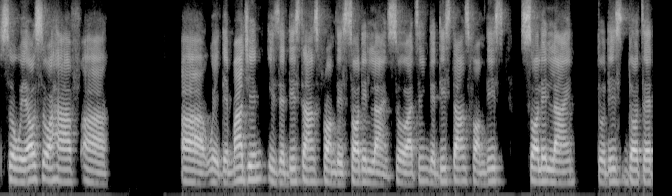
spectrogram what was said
So we also have, uh, uh, wait, the margin is the distance from the solid line. So I think the distance from this solid line to this dotted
